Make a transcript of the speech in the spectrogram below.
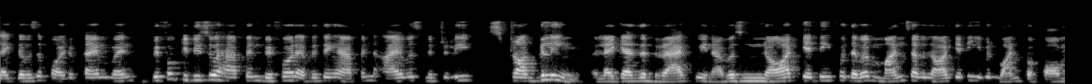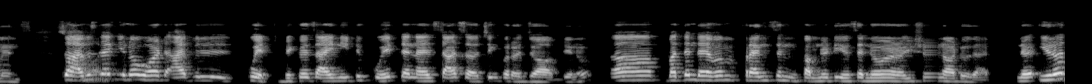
like there was a point of time when before Kitty Su happened before everything happened i was literally struggling like as a drag queen. I was not getting for there were months i was not getting even one performance. So I was like, you know what, I will quit because I need to quit and I'll start searching for a job, you know. Uh, but then there were friends in community who said, no, no, you should not do that you know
